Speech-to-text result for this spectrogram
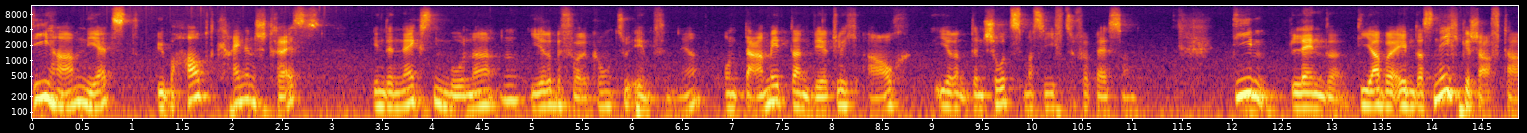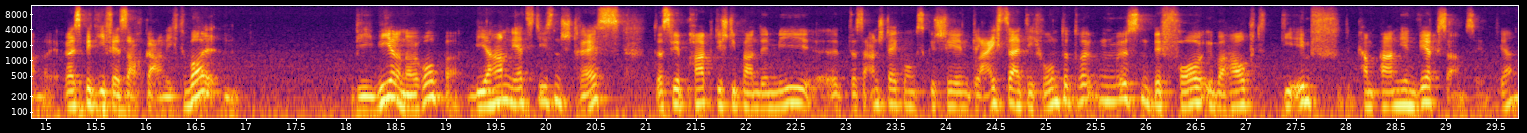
die haben jetzt überhaupt keinen Stress, in den nächsten Monaten ihre Bevölkerung zu impfen ja? und damit dann wirklich auch ihren, den Schutz massiv zu verbessern. Die Länder, die aber eben das nicht geschafft haben, respektive es auch gar nicht wollten, wie wir in Europa. Wir haben jetzt diesen Stress, dass wir praktisch die Pandemie, äh, das Ansteckungsgeschehen gleichzeitig runterdrücken müssen, bevor überhaupt die Impfkampagnen wirksam sind. Ja?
